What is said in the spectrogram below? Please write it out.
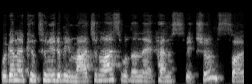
we're going to continue to be marginalised within that kind of spectrum. So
